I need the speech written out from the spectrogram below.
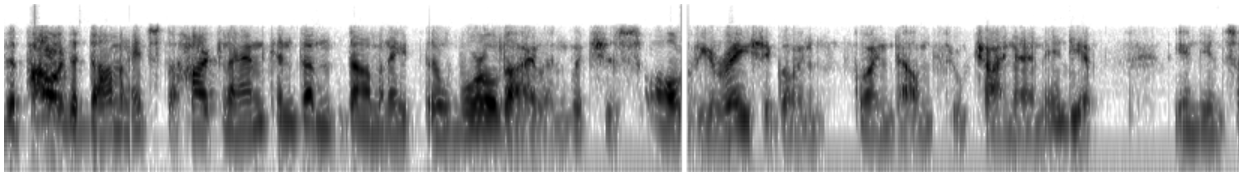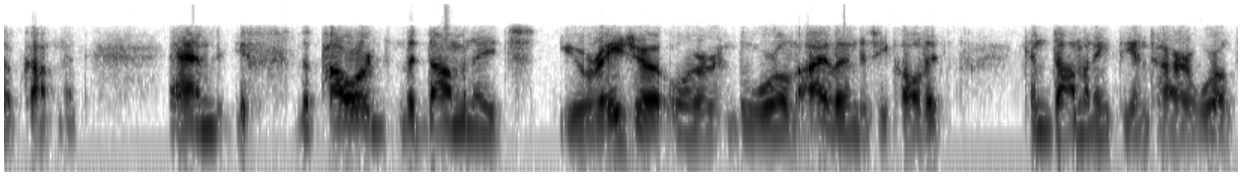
the power that dominates the heartland can dom- dominate the world island, which is all of Eurasia going, going down through China and India, the Indian subcontinent. And if the power that dominates Eurasia, or the world island as he called it, can dominate the entire world.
